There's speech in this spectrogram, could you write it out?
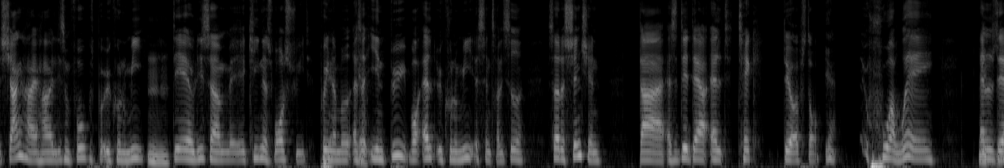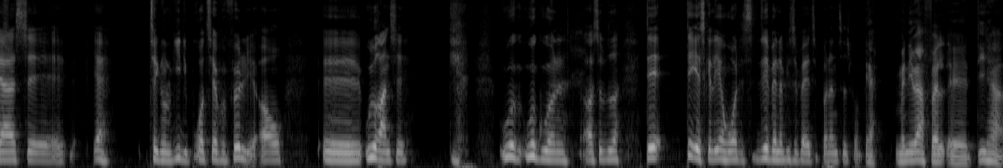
Shanghai har ligesom fokus på økonomi. Mm-hmm. Det er jo ligesom øh, Kinas Wall Street på en Ja, eller anden måde. Altså ja. i en by, hvor alt økonomi er centraliseret, så er der Shenzhen, der, altså det er der alt tech, det opstår. Ja. Huawei, alle deres øh, ja, teknologi, de bruger til at forfølge og øh, udrense de, ur, urgurene og så videre. Det, det eskalerer hurtigt, så det vender vi tilbage til på et andet tidspunkt. Ja, men i hvert fald, øh, de her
